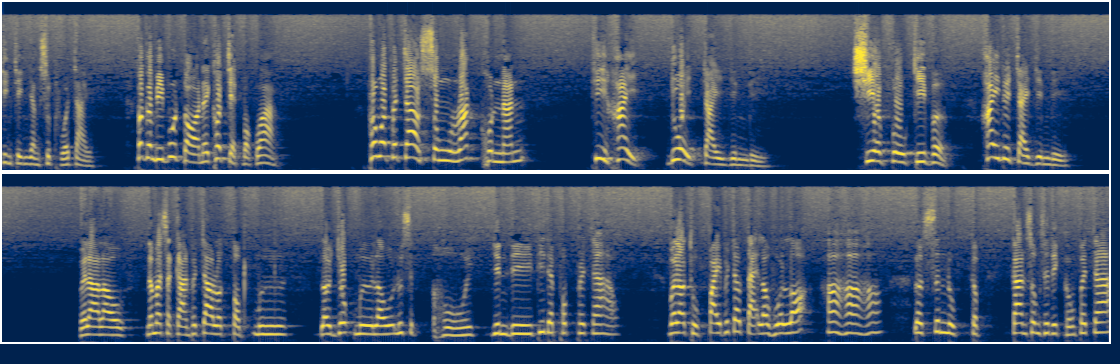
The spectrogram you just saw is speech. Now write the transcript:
จริง ๆ อย่างสุดหัวใจ ระคัมภีร์พูดต่อในข้อเจ็ดบอกว่า เพราะว่าพระเจ้าทรงรักคนนั้นที่ให้ด้วยใจยินดี cheerful giver ให้ด้วยใจยินดี เวลาเรานมัสการพระเจ้าเราตบมือ เรายกมือเรารู้สึกโหยยินดีที่ได้พบพระเจ้า เวลาถูกไฟพระเจ้าแตะเราหัวเราะฮ่าฮ่าฮ่าเราสนุกกับการทรงสถิตของพระเจ้า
